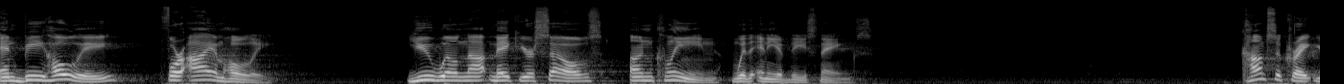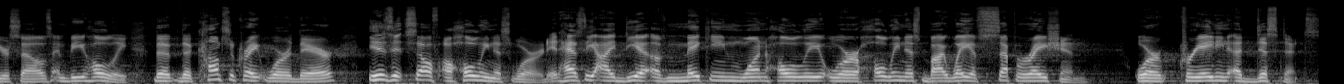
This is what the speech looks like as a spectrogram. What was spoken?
and be holy, for I am holy. You will not make yourselves unclean with any of these things. Consecrate yourselves and be holy. The, the consecrate word there is itself a holiness word. It has the idea of making one holy or holiness by way of separation or creating a distance.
